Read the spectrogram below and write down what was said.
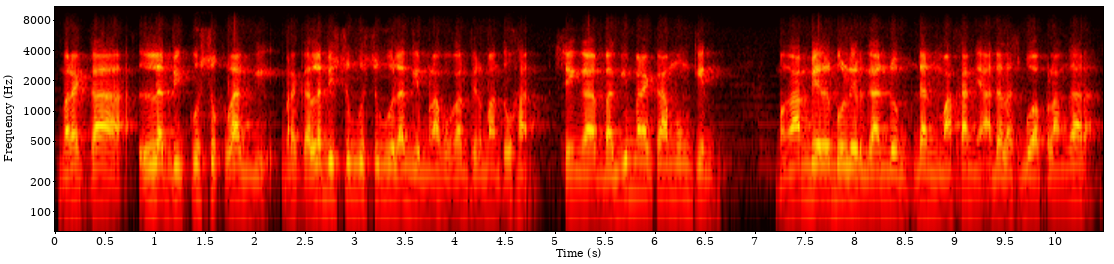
mereka lebih kusuk lagi, mereka lebih sungguh-sungguh lagi melakukan firman Tuhan. Sehingga bagi mereka mungkin mengambil bulir gandum dan makannya adalah sebuah pelanggaran.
